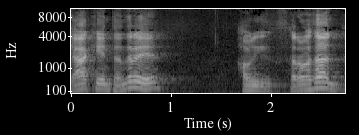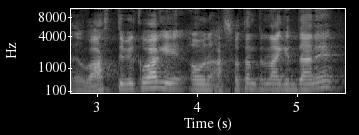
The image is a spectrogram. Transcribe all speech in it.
ಯಾಕೆ ಅಂತಂದರೆ ಅವನಿಗೆ ಸರ್ವಥಾ ವಾಸ್ತವಿಕವಾಗಿ ಅವನು ಅಸ್ವತಂತ್ರನಾಗಿದ್ದಾನೆ.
